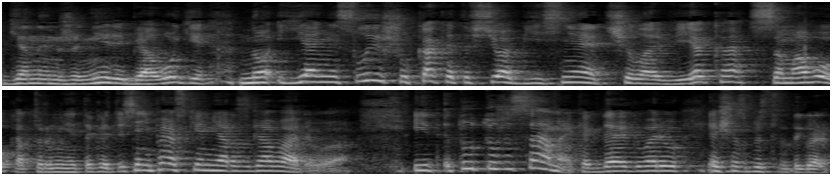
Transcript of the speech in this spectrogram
генной инженерии, биологии, но я не слышу, как это все объясняет человека самого, который мне это говорит. То есть я не понимаю, с кем я разговариваю. И тут то же самое, когда я говорю, я сейчас быстро договорю,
